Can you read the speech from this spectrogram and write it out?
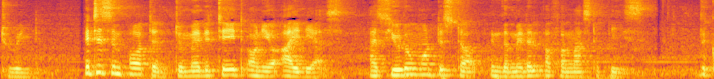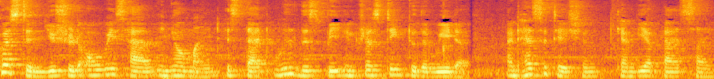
to read. It is important to meditate on your ideas as you don't want to stop in the middle of a masterpiece. The question you should always have in your mind is that will this be interesting to the reader? And hesitation can be a bad sign.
